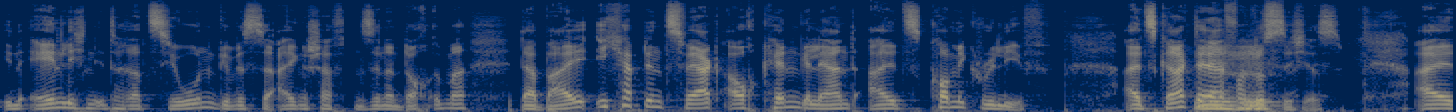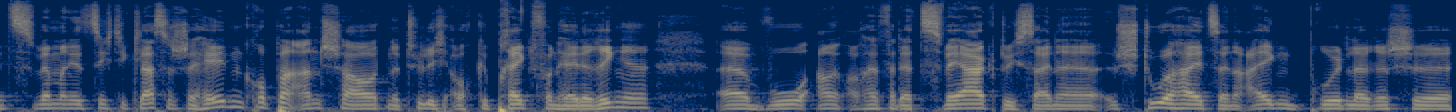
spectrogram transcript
in ähnlichen Iterationen. Gewisse Eigenschaften sind dann doch immer dabei. Ich habe den Zwerg auch kennengelernt als Comic Relief. Als Charakter, der einfach lustig ist. Als wenn man jetzt sich die klassische Heldengruppe anschaut, natürlich auch geprägt von Herr der Ringe, äh, wo auch einfach der Zwerg durch seine Sturheit, seine eigenbrödlerische,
